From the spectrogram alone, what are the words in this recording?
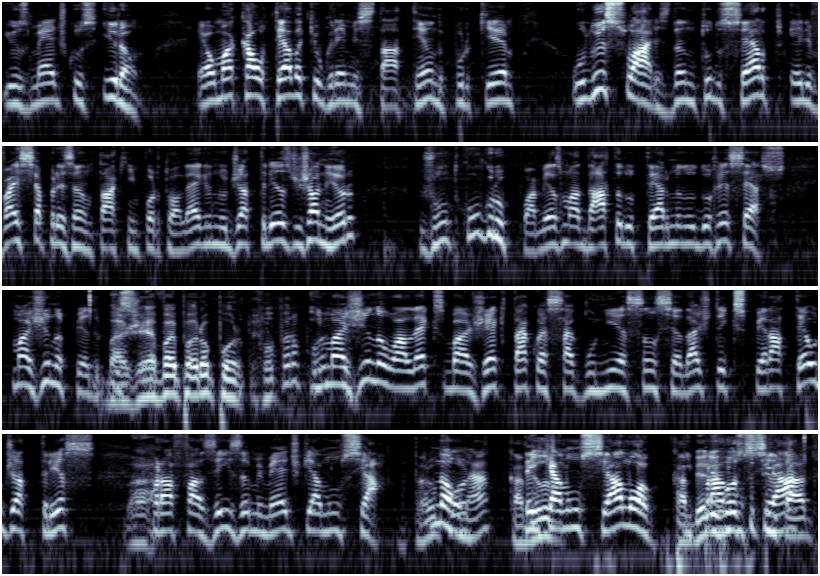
E os médicos irão. É uma cautela que o Grêmio está tendo, porque o Luiz Soares, dando tudo certo, ele vai se apresentar aqui em Porto Alegre no dia 3 de janeiro, junto com o grupo, a mesma data do término do recesso. Imagina, Pedro. Bagé vai para o aeroporto. Vou para o Porto. Imagina o Alex Bagé que tá com essa agonia, essa ansiedade, ter que esperar até o dia 3 Ah. pra fazer exame médico e anunciar. Para Não, né? Cabelo- Tem que anunciar logo. cabelo e e rosto anunciar, pintado.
